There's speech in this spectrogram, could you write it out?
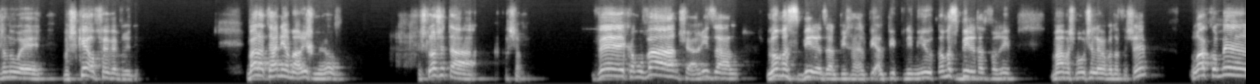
יש לנו אה, משקה, אופה וורידים. בעל התניא מעריך מאוד ששלושת ה... עכשיו, וכמובן שהאריזל לא מסביר את זה על פי, על, פי, על פי פנימיות, לא מסביר את הדברים, מה המשמעות שלהם בעבודת השם, הוא רק אומר,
